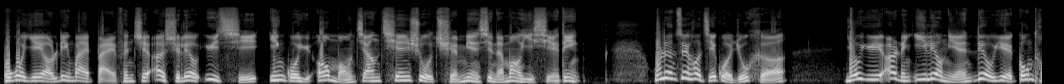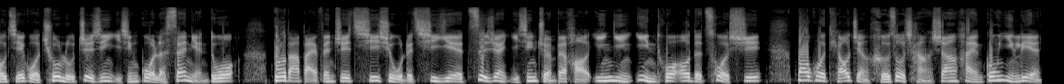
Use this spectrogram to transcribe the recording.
不过，也有另外百分之二十六预期英国与欧盟将签署全面性的贸易协定。无论最后结果如何。由于二零一六年六月公投结果出炉，至今已经过了三年多，多达百分之七十五的企业自认已经准备好因应硬脱欧的措施，包括调整合作厂商和供应链、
